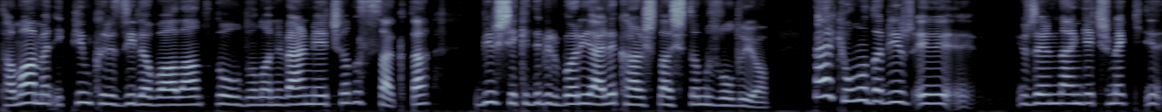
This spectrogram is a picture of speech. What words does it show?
tamamen iklim kriziyle bağlantılı olduğunu hani vermeye çalışsak da bir şekilde bir bariyerle karşılaştığımız oluyor. Belki onu da bir e, üzerinden geçmek e,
